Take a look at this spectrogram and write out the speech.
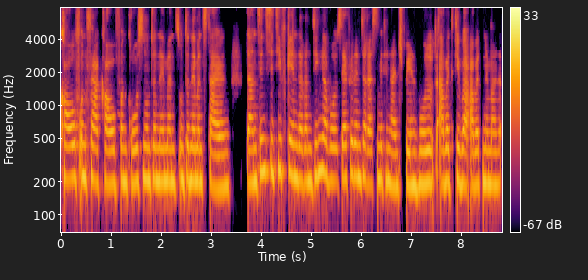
Kauf und Verkauf von großen Unternehmens, Unternehmensteilen. Dann sind es die tiefgehenderen Dinge, wo sehr viele Interessen mit hineinspielen, wo Arbeitgeber, Arbeitnehmer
